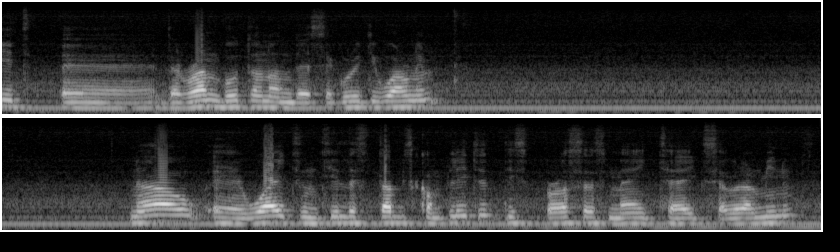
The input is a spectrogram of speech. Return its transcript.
hit uh, the run button on the security warning. Now uh, wait until the setup is completed. This process may take several minutes.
